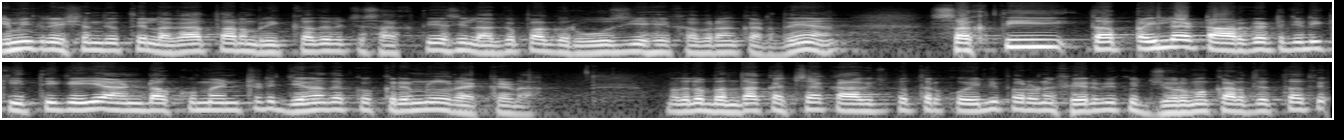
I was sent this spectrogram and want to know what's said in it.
ਇਮੀਗ੍ਰੇਸ਼ਨ ਦੇ ਉੱਤੇ ਲਗਾਤਾਰ ਅਮਰੀਕਾ ਦੇ ਵਿੱਚ ਸਖਤੀ, ਅਸੀਂ ਲਗਭਗ ਰੋਜ਼ ਹੀ ਇਹ ਖਬਰਾਂ ਕਰਦੇ ਹਾਂ। ਸਖਤੀ ਦਾ ਪਹਿਲਾ ਟਾਰਗੇਟ ਜਿਹੜੀ ਕੀਤੀ ਗਈ ਹੈ ਅਨਡਾਕੂਮੈਂਟਡ ਜਿਨ੍ਹਾਂ ਦਾ ਕੋਈ ਕ੍ਰਿਮੀਨਲ ਰੈਕੋਰਡ ਆ। ਮਤਲਬ ਬੰਦਾ ਕੱਚਾ ਕਾਗਜ਼ ਪੱਤਰ ਕੋਈ ਨਹੀਂ, ਪਰ ਉਹਨੇ ਫਿਰ ਵੀ ਕੋਈ ਜੁਰਮ ਕਰ ਦਿੱਤਾ ਤੇ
